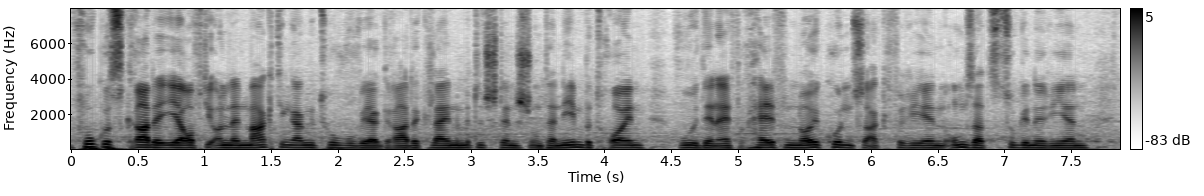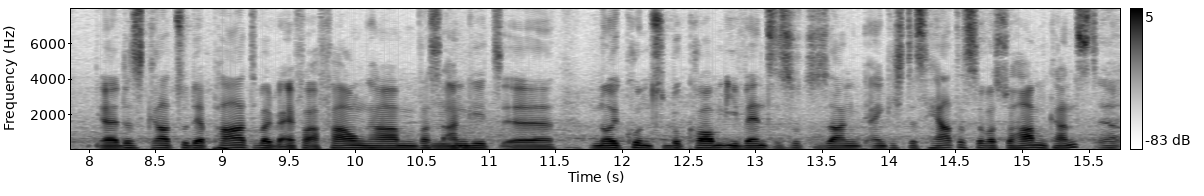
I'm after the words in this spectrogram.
Fokus gerade eher auf die Online-Marketing-Agentur, wo wir ja gerade kleine mittelständische Unternehmen betreuen, wo wir denen einfach helfen, Neukunden zu akquirieren, Umsatz zu generieren. Ja, das ist gerade so der Part, weil wir einfach Erfahrung haben, was mhm. angeht, äh, Neukunden zu bekommen. Events ist sozusagen eigentlich das Härteste, was du haben kannst, ja.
